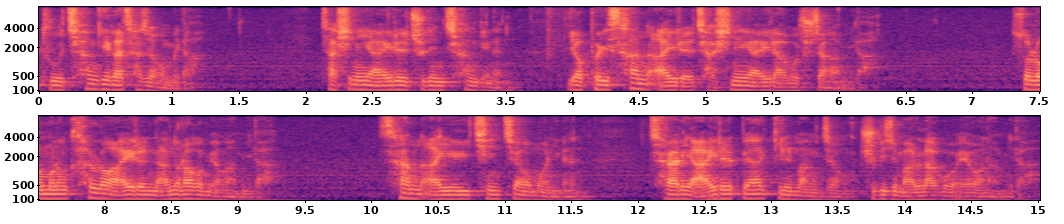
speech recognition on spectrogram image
두 창기가 찾아옵니다. 자신이 아이를 죽인 창기는 옆의 산 아이를 자신의 아이라고 주장합니다. 솔로몬은 칼로 아이를 나누라고 명합니다. 산 아이의 진짜 어머니는 차라리 아이를 빼앗길 망정 죽이지 말라고 애원합니다.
